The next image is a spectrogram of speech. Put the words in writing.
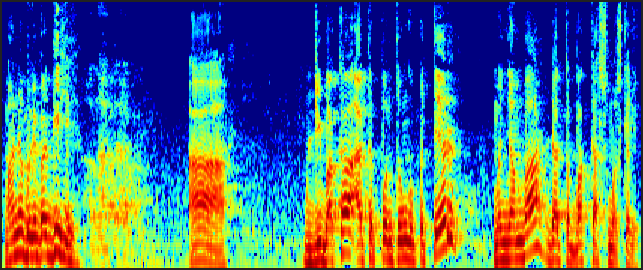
Mana boleh bagi? Ah, dibakar ataupun tunggu petir, menyambar dan terbakar semua sekali.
